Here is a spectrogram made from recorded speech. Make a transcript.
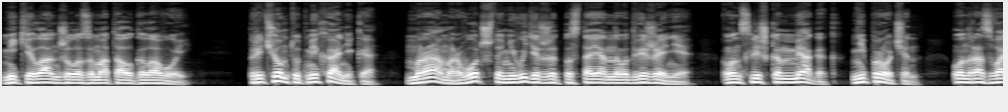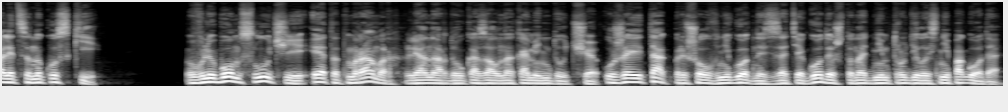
Микеланджело замотал головой. Причем тут механика? Мрамор вот что не выдержит постоянного движения. Он слишком мягок, непрочен. Он развалится на куски. В любом случае этот мрамор, Леонардо указал на камень Дуччо, уже и так пришел в негодность за те годы, что над ним трудилась непогода.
